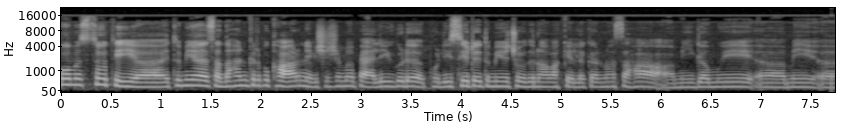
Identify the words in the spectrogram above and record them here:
බොහොම ස්තුතියි. එතුමිය සඳහන් කරපු කාරණේ විශේෂම පෑලියගොඩ පොලිසියට එතුමිය චෝදනාවක් එල්ල කරනවා සහ මීගමුවේ මේ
